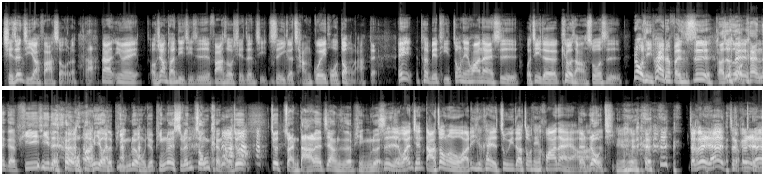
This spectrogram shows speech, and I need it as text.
写真集要发售了啊。”那因为偶像团体其实发售写真集是一个常规活动啦。对。哎，特别提中田花奈是我记得 Q 厂说是肉体派的粉丝啊，这是我看那个 PPT 的 网友的评论，我觉得评论十分中肯，我就 就转达了这样子的评论，是完全打中了我啊！立刻开始注意到中田花奈啊的肉体。整个人，整个人，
